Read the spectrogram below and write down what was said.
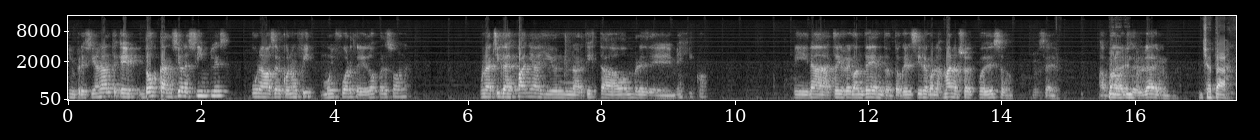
impresionantes, eh, dos canciones simples, una va a ser con un fit muy fuerte de dos personas, una chica de España y un artista hombre de México. Y nada, estoy re contento, toqué el cielo con las manos, yo después de eso, no sé, apago el celular Ya está.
